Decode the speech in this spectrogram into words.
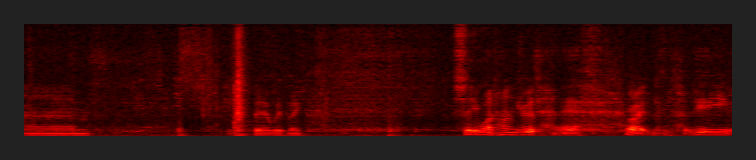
um, bear with me, C100F, right, the,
